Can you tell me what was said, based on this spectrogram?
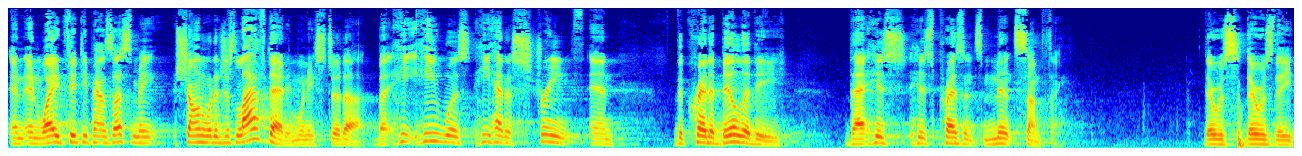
and, and weighed 50 pounds less than me, Sean would have just laughed at him when he stood up. But he, he, was, he had a strength and the credibility that his, his presence meant something. There was, there was the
